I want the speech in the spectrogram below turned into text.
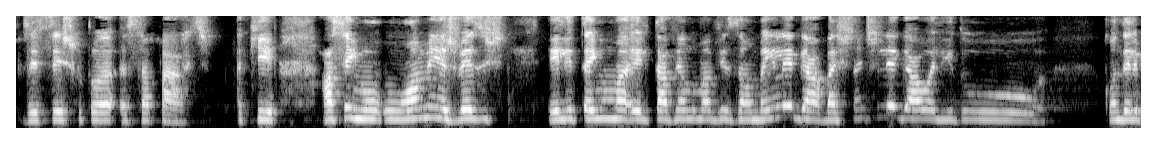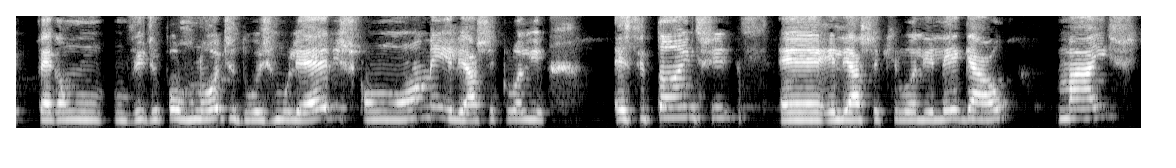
não sei se você escutou essa parte. Aqui, assim, o, o homem às vezes ele tem uma, ele tá vendo uma visão bem legal, bastante legal ali do quando ele pega um, um vídeo pornô de duas mulheres com um homem, ele acha aquilo ali excitante, é, ele acha aquilo ali legal, mas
